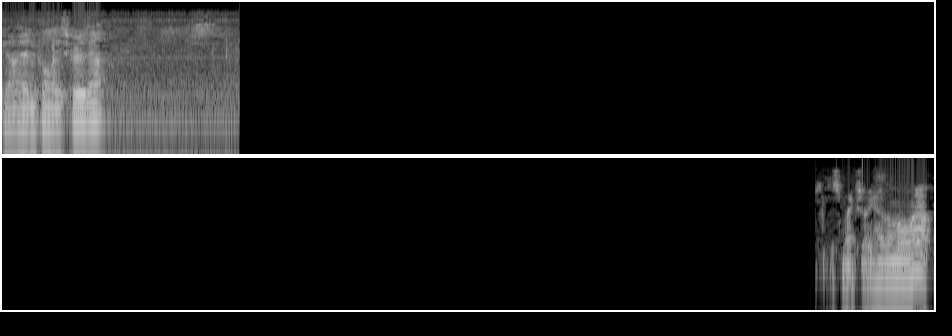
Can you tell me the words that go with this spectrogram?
go ahead and pull these screws out. Just make sure you have them all out.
